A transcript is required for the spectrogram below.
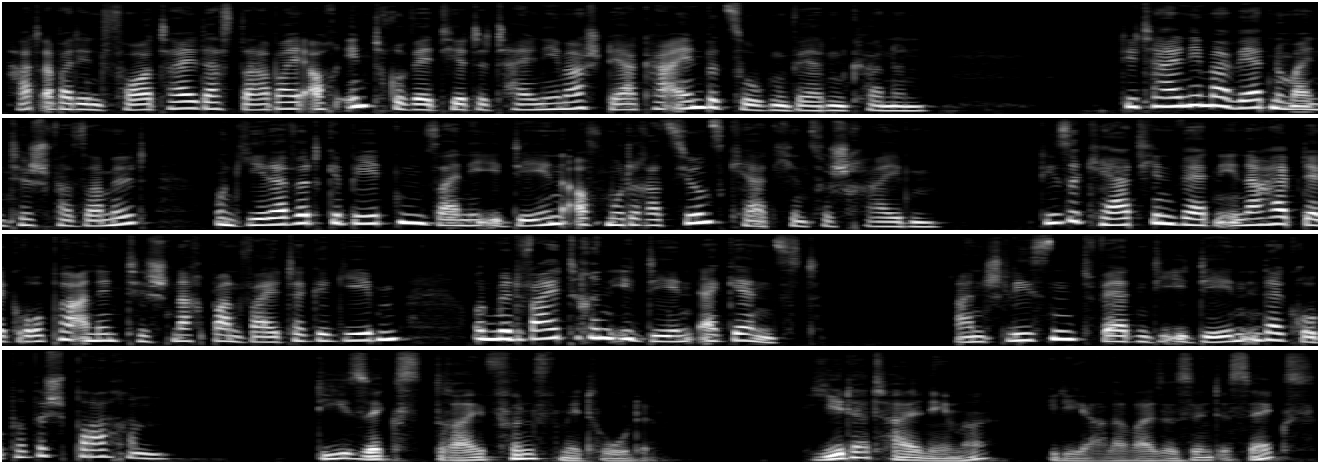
hat aber den Vorteil, dass dabei auch introvertierte Teilnehmer stärker einbezogen werden können. Die Teilnehmer werden um einen Tisch versammelt und jeder wird gebeten, seine Ideen auf Moderationskärtchen zu schreiben. Diese Kärtchen werden innerhalb der Gruppe an den Tischnachbarn weitergegeben und mit weiteren Ideen ergänzt. Anschließend werden die Ideen in der Gruppe besprochen. Die 6-3-5-Methode. Jeder Teilnehmer, idealerweise sind es sechs,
